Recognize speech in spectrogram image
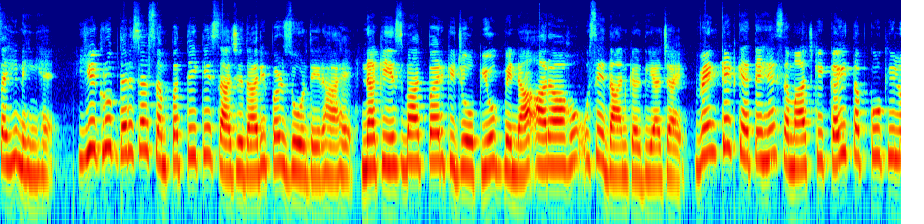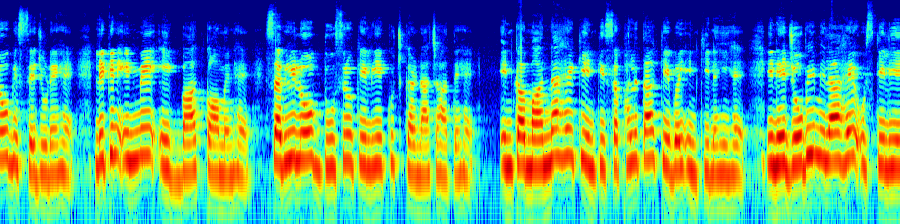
सही नहीं है। ये ग्रुप दरअसल संपत्ति के साझेदारी पर ज़ोर दे रहा है। न कि इस बात पर कि जो उपयोग में ना आ रहा हो, उसे दान कर दिया जाए। वेंकट कहते हैं, समाज के कई तबकों के लोग इससे जुड़े हैं, लेकिन इनमें एक बात कॉमन है। सभी लोग दूसरों के लिए कुछ करना चाहते हैं। इनका मानना है कि इनकी सफलता केवल इनकी नहीं है। इन्हें जो भी मिला है, उसके लिए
